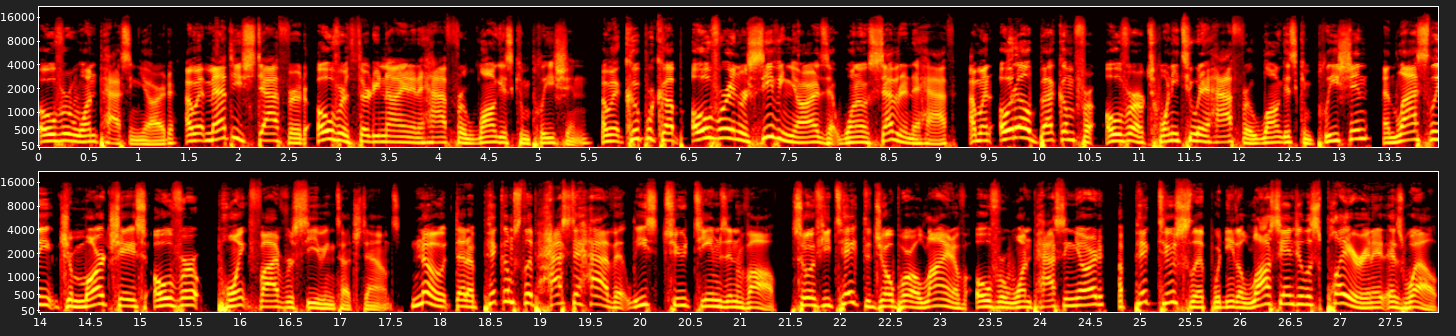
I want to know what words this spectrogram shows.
over one passing yard. I went Matthew Stafford over 39 and a half for longest completion. I went Cooper Kupp over in receiving yards at 107 and a half. I went Odell Beckham for over 22 and a half for longest completion. And lastly, Ja'Marr Chase over 0.5 receiving touchdowns. Note that a pick'em slip has to have at least two teams involved. So if you take the Joe Burrow line of over one passing yard, a pick two slip would need a Los Angeles player in it as well.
